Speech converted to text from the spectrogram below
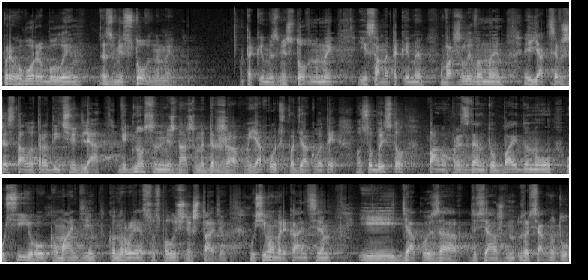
переговори були змістовними. Такими змістовними і саме такими важливими, як це вже стало традицією для відносин між нашими державами. Я хочу подякувати особисто пану президенту Байдену, усій його команді Конгресу Сполучених Штатів, усім американцям і дякую за досягнуту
